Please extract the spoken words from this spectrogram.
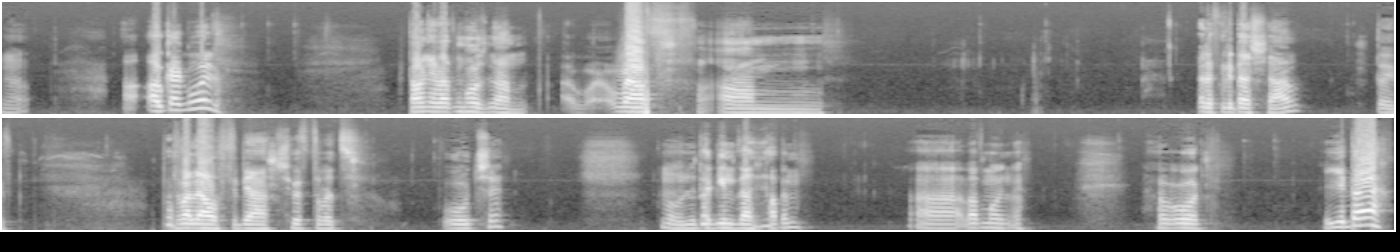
Ну, алкоголь, вполне возможно, вас эм, раскрепощал, то есть позволял себя чувствовать лучше, ну, не таким зажатым, а, возможно. Вот. Еда,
